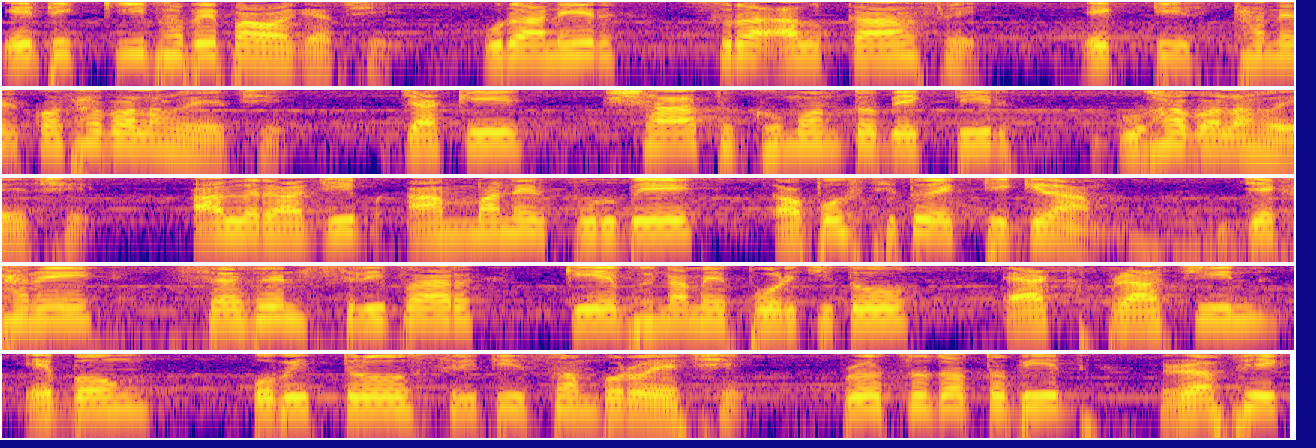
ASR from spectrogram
এটি কীভাবে পাওয়া গেছে? কুরআনের সুরা আল কাফে একটি স্থানের কথা বলা হয়েছে, যাকে সাত ঘুমন্ত ব্যক্তির গুহা বলা হয়েছে। আল রাজীব আম্মানের পূর্বে অবস্থিত একটি গ্রাম, যেখানে সেভেন স্লিপার কেভ নামে পরিচিত এক প্রাচীন এবং পবিত্র স্মৃতিস্তম্ভ রয়েছে। প্রত্নতত্ত্ববিদ রফিক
